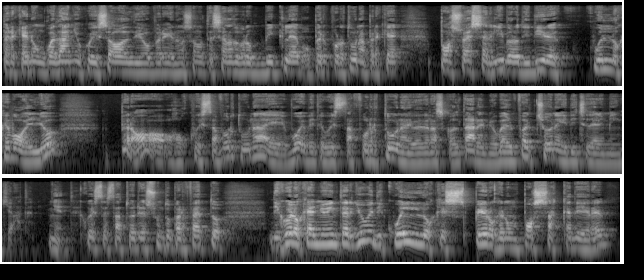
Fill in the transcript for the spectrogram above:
perché non guadagno quei soldi o perché non sono tesserato per un big club o per fortuna perché posso essere libero di dire quello che voglio, però ho questa fortuna e voi avete questa fortuna di poter ascoltare il mio bel faccione che dice delle minchiate. Niente, questo è stato il riassunto perfetto di quello che è il mio interview e di quello che spero che non possa accadere,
